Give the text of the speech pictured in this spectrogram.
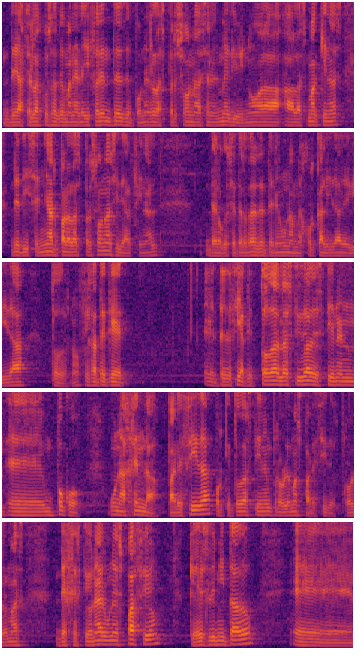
de hacer las cosas de manera diferente, de poner a las personas en el medio y no a, las máquinas, de diseñar para las personas y de al final de lo que se trata es de tener una mejor calidad de vida todos. ¿no? Fíjate que eh, te decía que todas las ciudades tienen eh, un poco una agenda parecida porque todas tienen problemas parecidos, problemas de gestionar un espacio que es limitado eh,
